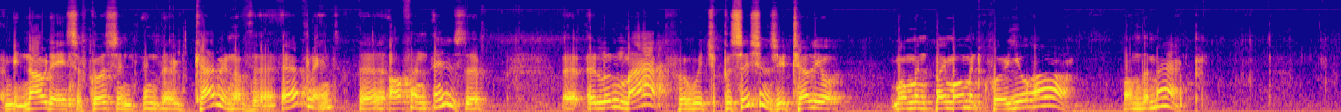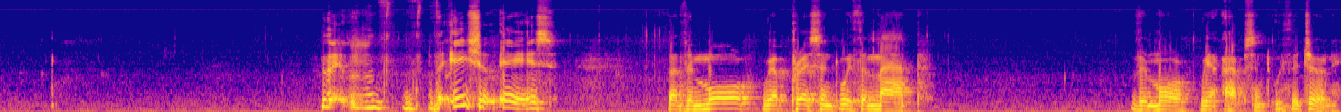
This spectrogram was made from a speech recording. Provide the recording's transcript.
I mean, nowadays, of course, in, in the cabin of the airplane, there often is a, a, a little map which positions you, tell you moment by moment where you are on the map. The, the issue is that the more we are present with the map, the more we are absent with the journey.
